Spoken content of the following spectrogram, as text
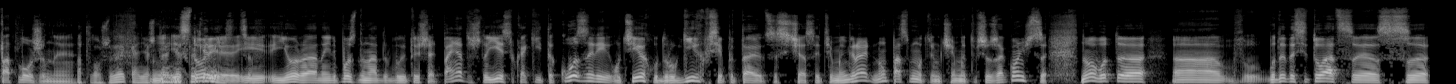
отложенная. Отложенная, конечно, история, и ее рано или поздно надо будет решать. Понятно, что есть какие-то козыри у тех, у других, все пытаются сейчас этим играть. Ну, посмотрим, чем это все закончится. Но вот, э, э, вот эта ситуация с э,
